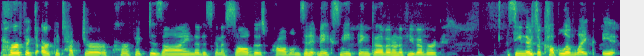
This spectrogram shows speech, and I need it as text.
perfect architecture or perfect design that is going to solve those problems. And it makes me think of I don't know if you've ever seen there's a couple of like it,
